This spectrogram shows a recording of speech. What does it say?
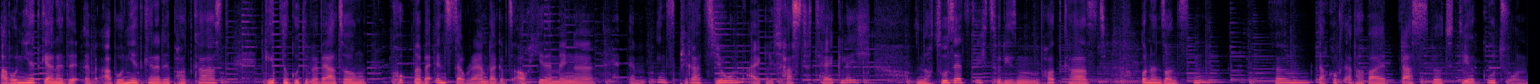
Abonniert gerne, de, äh, abonniert gerne den Podcast, gebt eine gute Bewertung, guckt mal bei Instagram, da gibt es auch jede Menge ähm, Inspiration, eigentlich fast täglich und noch zusätzlich zu diesem Podcast. Und ansonsten, ähm, ja, guckt einfach bei Das wird dir gut tun.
